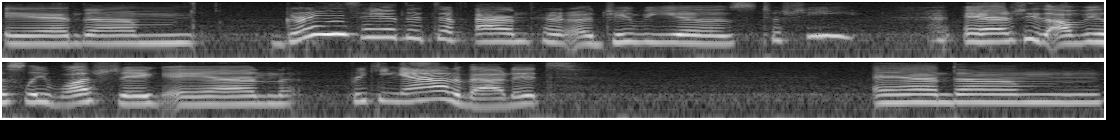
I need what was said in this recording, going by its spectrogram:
And, um, Gray's handed up on her uh, Juvia's tushy. And she's obviously blushing and freaking out about it. And, um,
